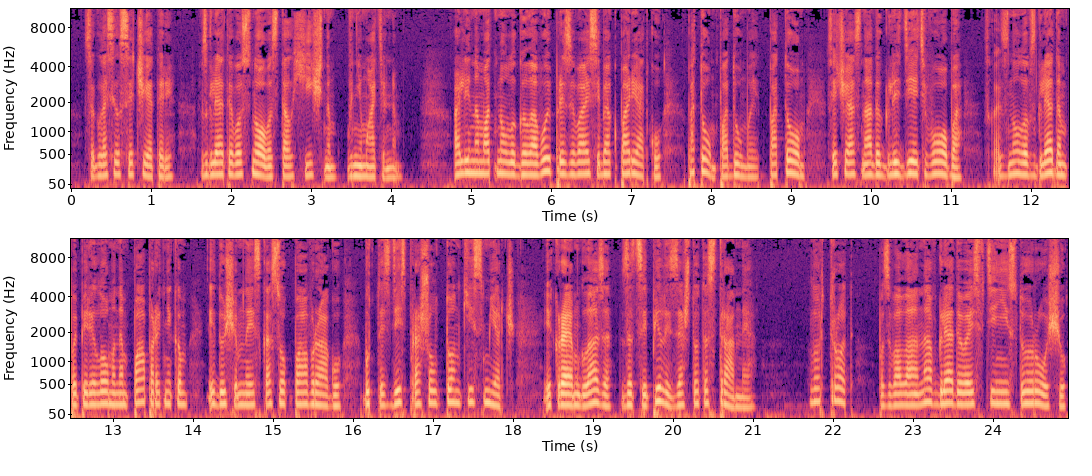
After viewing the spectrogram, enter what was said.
— согласился Четери. Взгляд его снова стал хищным, внимательным. Алина мотнула головой, призывая себя к порядку. Потом подумает, потом. Сейчас надо глядеть в оба. Скользнула взглядом по переломанным папоротникам, идущим наискосок по оврагу, будто здесь прошел тонкий смерч, и краем глаза зацепилась за что-то странное. «Лорд Трот», — позвала она, вглядываясь в тенистую рощу,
